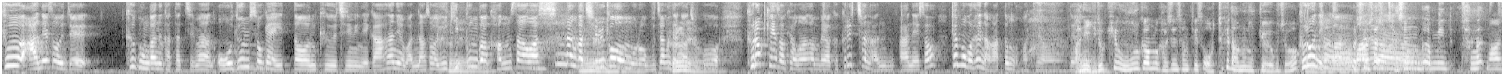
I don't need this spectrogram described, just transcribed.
그 안에서 이제, 그 공간은 같았지만 어둠 속에 있던 그 지민이가 하나님을 만나서 이 그러네요. 기쁨과 감사와 신남과 그러네요. 즐거움으로 무장돼가지고. 그렇게 해서 경화 선배가 그 크리스찬 안, 안에서 회복을 해 나갔던 것 같아요. 네. 아니, 이렇게 우울감을 가진 상태에서 어떻게 남을 웃겨요, 그죠? 그러니까 지금 사실 맞아요. 자신감이 상하.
